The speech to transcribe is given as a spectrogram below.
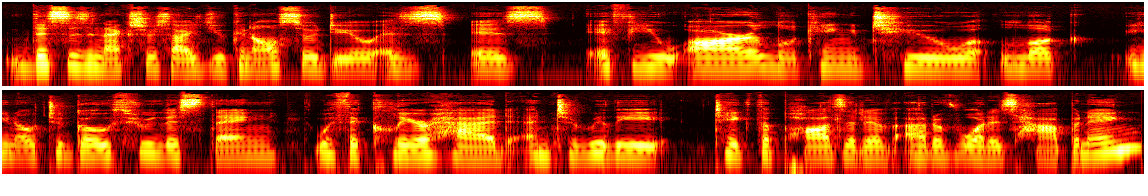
this is an exercise you can also do is is if you are looking to look you know, to go through this thing with a clear head and to really take the positive out of what is happening,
